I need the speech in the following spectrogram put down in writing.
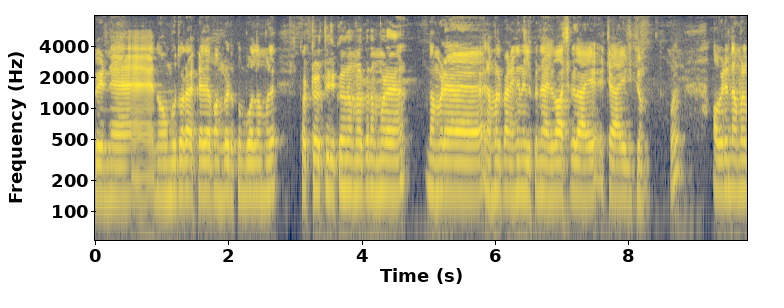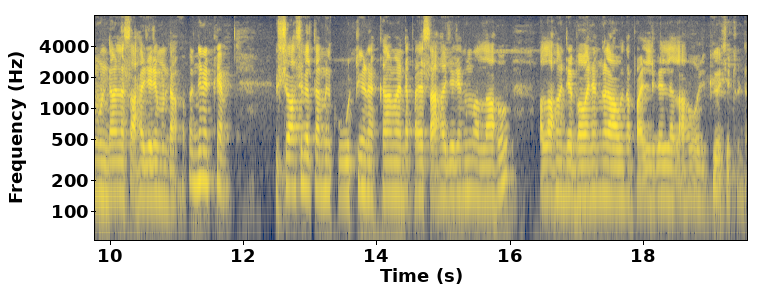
പിന്നെ നോമ്പ് തുറക്കൽ പങ്കെടുക്കുമ്പോൾ നമ്മൾ തൊട്ടടുത്തിരിക്കുന്ന നമ്മളിപ്പോൾ നമ്മുടെ നമ്മുടെ നമ്മൾ പിണങ്ങി നിൽക്കുന്ന അയൽവാസികളായിട്ടായിരിക്കും. അപ്പോൾ അവിടെ നമ്മൾ മുണ്ടാനുള്ള സാഹചര്യം ഉണ്ടാകും അപ്പോൾ ഇങ്ങനെയൊക്കെ വിശ്വാസികൾ തമ്മിൽ കൂട്ടിയിണക്കാൻ വേണ്ട പല സാഹചര്യങ്ങളും അള്ളാഹു അള്ളാഹുവിന്റെ ഭവനങ്ങളാവുന്ന പള്ളികളിൽ അള്ളാഹു ഒരുക്കി വെച്ചിട്ടുണ്ട്.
